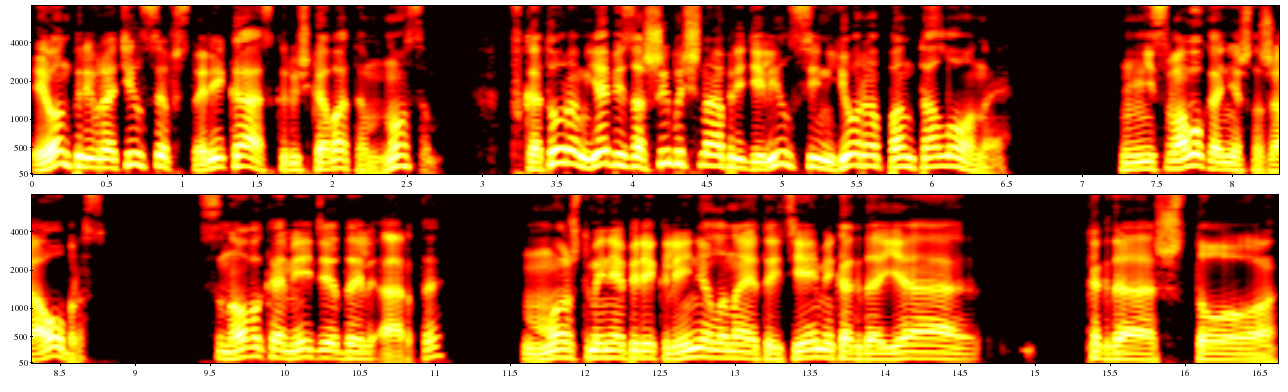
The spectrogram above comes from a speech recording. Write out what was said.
и он превратился в старика с крючковатым носом, в котором я безошибочно определил сеньора Панталоне. Не самого, конечно же, а образ. Снова комедия Дель Арте? Может, меня переклинило на этой теме, когда я... Когда что...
